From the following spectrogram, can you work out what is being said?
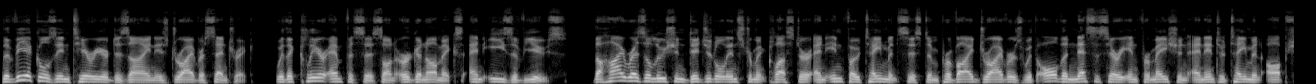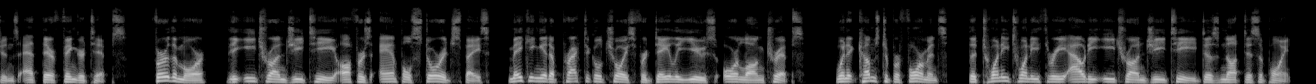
The vehicle's interior design is driver-centric, with a clear emphasis on ergonomics and ease of use. The high-resolution digital instrument cluster and infotainment system provide drivers with all the necessary information and entertainment options at their fingertips. Furthermore, the e-tron GT offers ample storage space, making it a practical choice for daily use or long trips. When it comes to performance, the 2023 Audi e-tron GT does not disappoint.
